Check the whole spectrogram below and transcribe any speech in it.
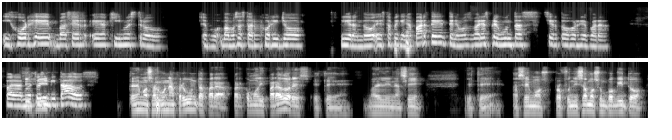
y Jorge va a ser eh, aquí nuestro, eh, vamos a estar Jorge y yo liderando esta pequeña parte. Tenemos varias preguntas, ¿cierto, Jorge, para, para nuestros invitados? Tenemos algunas preguntas para, para como disparadores, este, Marilina, sí. Este, hacemos, profundizamos un poquito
